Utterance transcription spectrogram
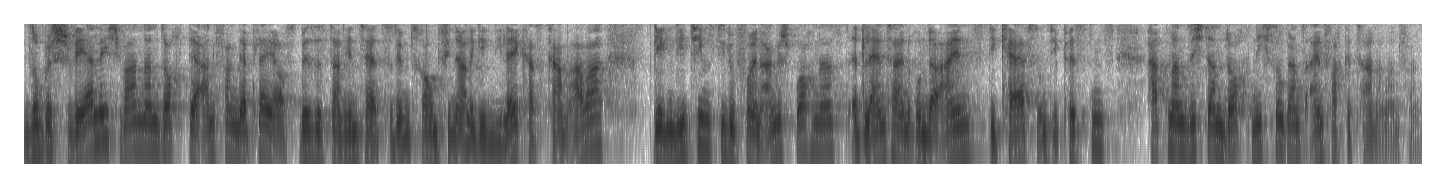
so beschwerlich waren dann doch der Anfang der Playoffs, bis es dann hinterher zu dem Traumfinale gegen die Lakers kam. Aber gegen die Teams, die du vorhin angesprochen hast, Atlanta in Runde 1, die Cavs und die Pistons, hat man sich dann doch nicht so ganz einfach getan am Anfang.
